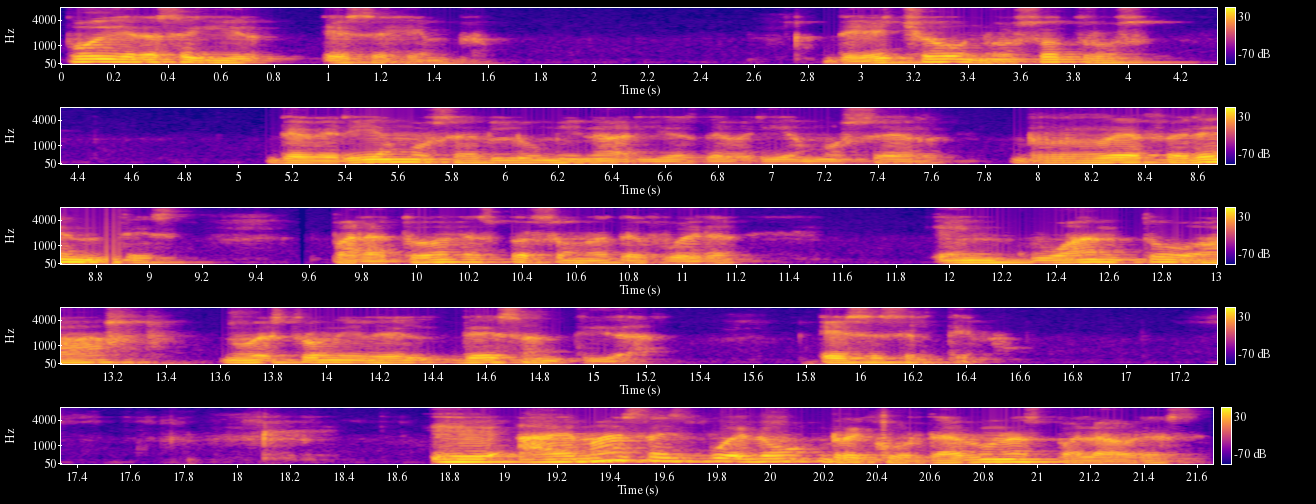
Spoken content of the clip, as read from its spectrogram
pudiera seguir ese ejemplo. De hecho, nosotros deberíamos ser luminarias, deberíamos ser referentes para todas las personas de fuera en cuanto a nuestro nivel de santidad. Ese es el tema. Eh, además, es bueno recordar unas palabras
